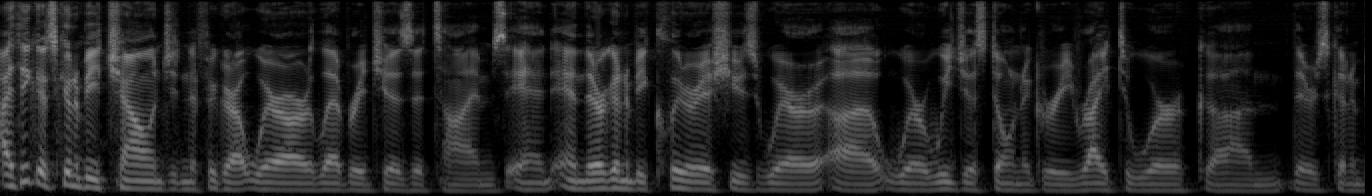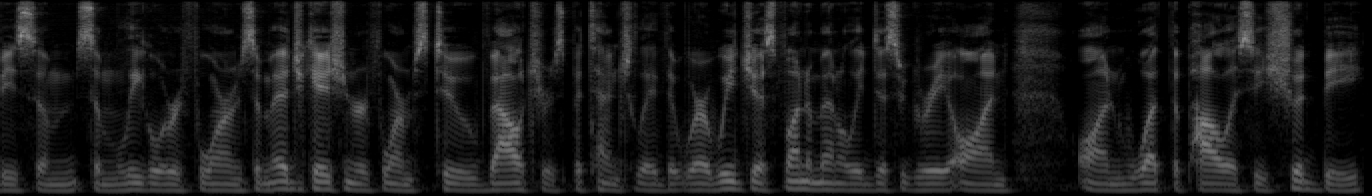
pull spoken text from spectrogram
I think it's going to be challenging to figure out where our leverage is at times, and and there are going to be clear issues where uh, where we just don't agree. Right to work. Um, there's going to be some some legal reforms, some education reforms too, vouchers potentially that where we just fundamentally disagree on on what the policy should be.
